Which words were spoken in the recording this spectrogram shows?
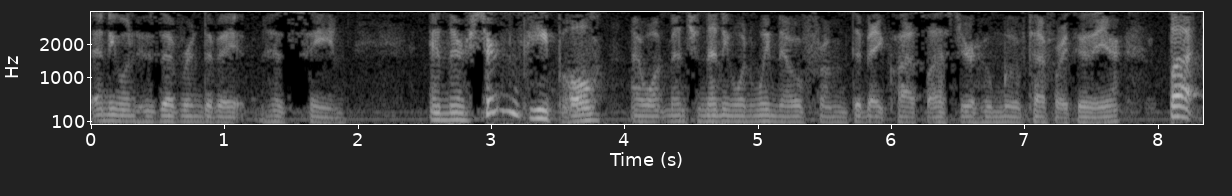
anyone who's ever in debate has seen. And there are certain people, I won't mention anyone we know from debate class last year who moved halfway through the year, but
